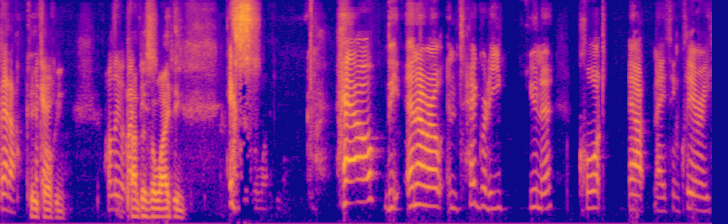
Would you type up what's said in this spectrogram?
Better. Keep okay. talking. I'll leave it like Punters this. are waiting. Ex- how the NRL integrity unit caught out Nathan Cleary.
